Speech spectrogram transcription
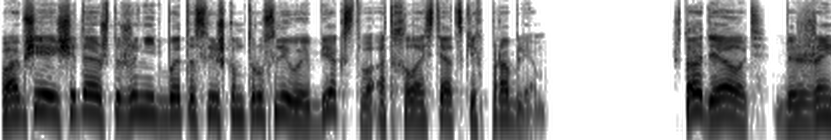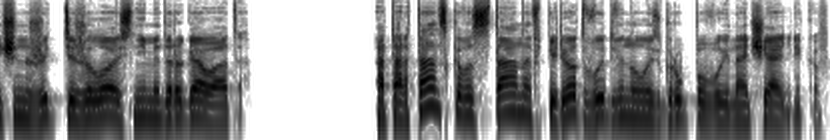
Вообще, я считаю, что женитьба — это слишком трусливое бегство от холостяцких проблем. Что делать? Без женщин жить тяжело, а с ними дороговато. От артанского стана вперед выдвинулась группа военачальников.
